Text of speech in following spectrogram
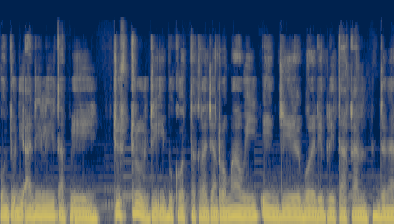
untuk diadili tapi Justru di ibu kota kerajaan Romawi, Injil boleh diberitakan dengan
